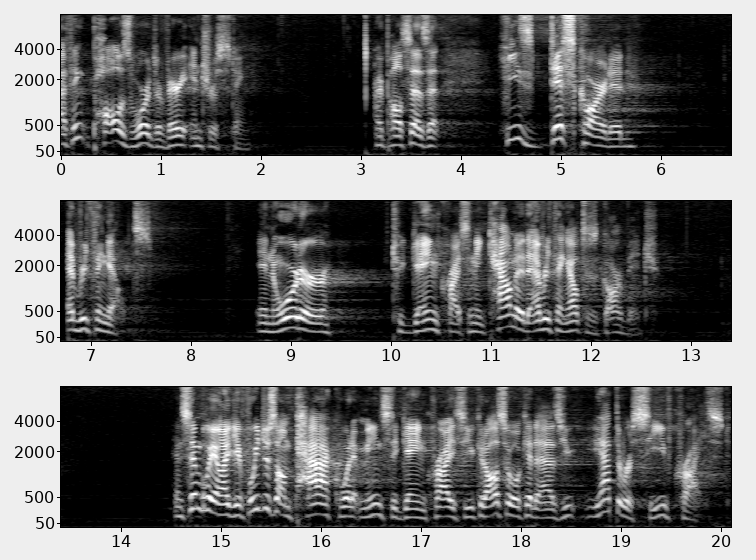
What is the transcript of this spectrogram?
I think Paul's words are very interesting. Right, Paul says that he's discarded everything else in order to gain Christ, and he counted everything else as garbage. And simply, like, if we just unpack what it means to gain Christ, you could also look at it as you, you have to receive Christ.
